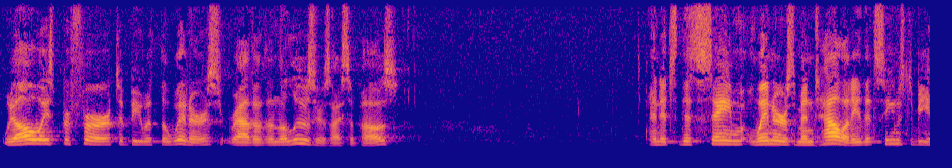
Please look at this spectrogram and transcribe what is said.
We always prefer to be with the winners rather than the losers, I suppose. And it's this same winner's mentality that seems to be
